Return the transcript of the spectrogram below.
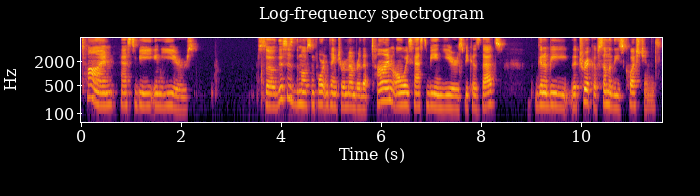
Time has to be in years. So this is the most important thing to remember, that time always has to be in years because that's going to be the trick of some of these questions.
